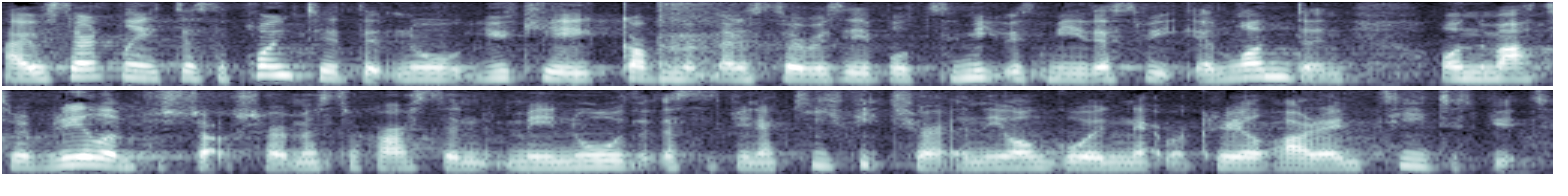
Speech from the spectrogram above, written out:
I was certainly disappointed that no UK Government Minister was able to meet with me this week in London on the matter of rail infrastructure. Mr Carson may know that this has been a key feature in the ongoing Network Rail RMT dispute.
